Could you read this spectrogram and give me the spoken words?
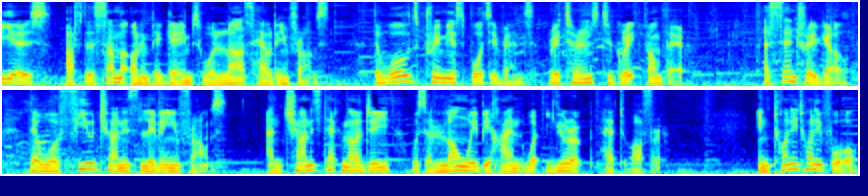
years after the Summer Olympic Games were last held in France, the world's premier sports event returns to great fanfare. A century ago, there were few Chinese living in France, and Chinese technology was a long way behind what Europe had to offer. In 2024,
